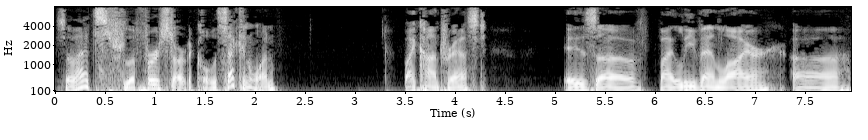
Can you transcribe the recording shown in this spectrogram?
So that's the first article. The second one, by contrast, is uh, by Lee Van Laer, uh,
